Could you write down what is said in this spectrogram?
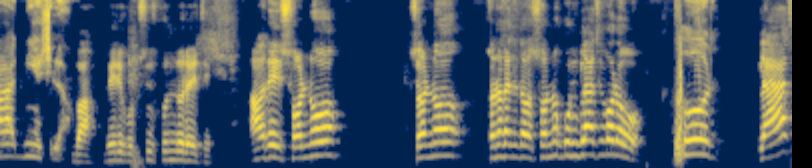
আর আগ্নেয় শিলা। বাহ ভেরি গুড সুন্দর হয়েছে। আমাদের স্বর্ণ স্বর্ণ স্বর্ণ কাছে দাও। স্বর্ণ কোন ক্লাসে পড়ো? ফোর ক্লাস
